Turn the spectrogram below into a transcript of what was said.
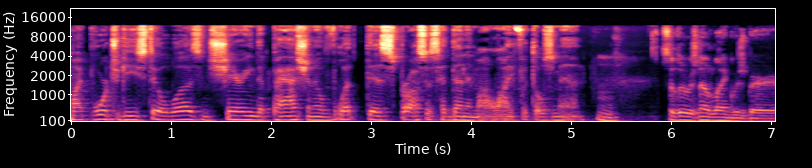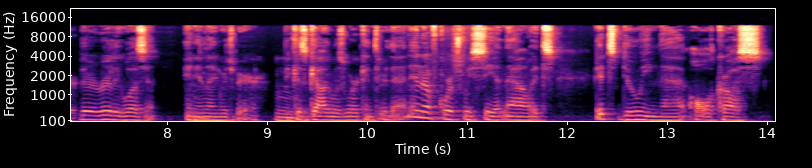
my Portuguese still was in sharing the passion of what this process had done in my life with those men. So there was no language barrier. There really wasn't any mm-hmm. language barrier mm-hmm. because God was working through that, and of course we see it now. It's it's doing that all across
